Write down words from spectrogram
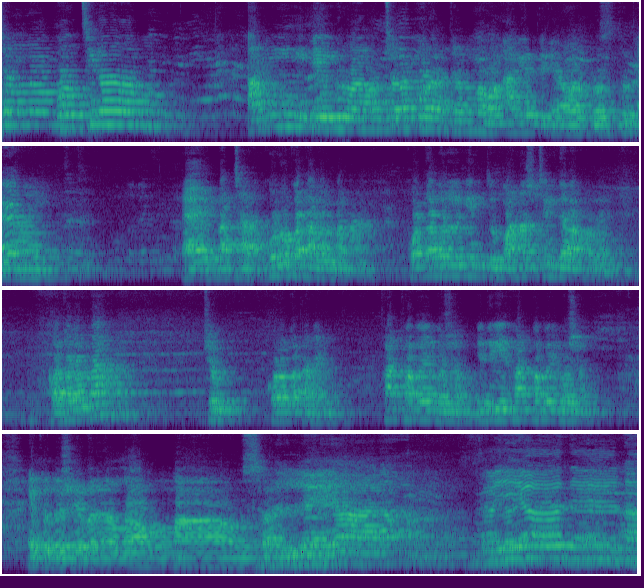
জন্য বলছিলাম আমি এইগুলো আলোচনা করার জন্য আগে থেকে আমার প্রস্তুতি হ্যাঁ। নাই। এই বাচ্চারা কোনো কথা বলবা না। কথা বললে কিন্তু বানাস্টিং দেওয়া হবে কথা বলবা? চুপ কোনো কথা নেই। ফাঁক ফাঁক হয়ে বসো। এদিকে ফাঁক ফাঁক হয়ে বসো। একটু বসে বলেন আল্লাহুম্মা সাল্লি আলা সাইয়্যিদিনা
